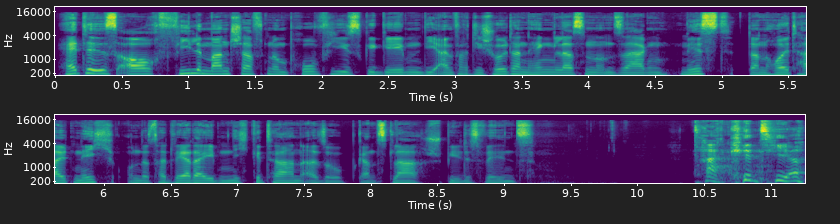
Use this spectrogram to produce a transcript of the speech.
hätte es auch viele Mannschaften und Profis gegeben, die einfach die Schultern hängen lassen und sagen, Mist, dann heute halt nicht. Und das hat Werder eben nicht getan, also ganz klar, Spiel des Willens. Danke dir.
